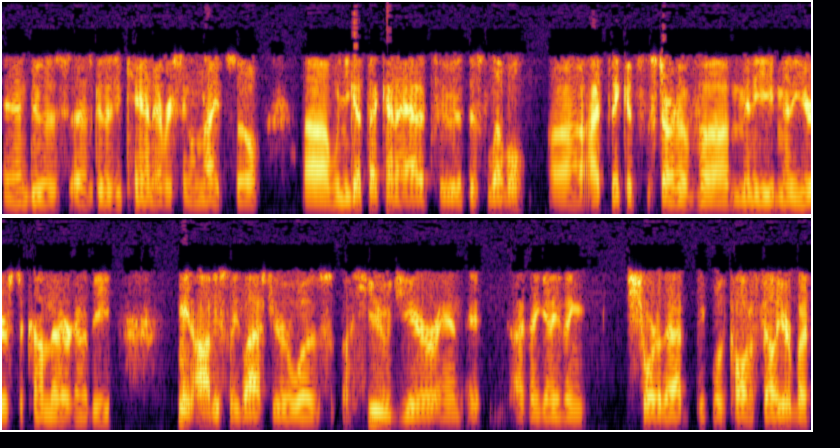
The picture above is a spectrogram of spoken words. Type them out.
and do as as good as he can every single night. So uh, when you get that kind of attitude at this level, uh, I think it's the start of uh, many many years to come that are going to be I mean, obviously last year was a huge year, and it, I think anything short of that, people would call it a failure. But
